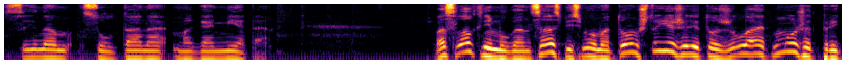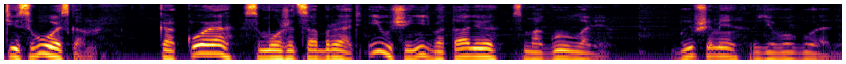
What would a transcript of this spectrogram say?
сыном султана Магомета. Послал к нему гонца с письмом о том, что ежели тот желает, может прийти с войском, какое сможет собрать и учинить баталию с магуллами, бывшими в его городе.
